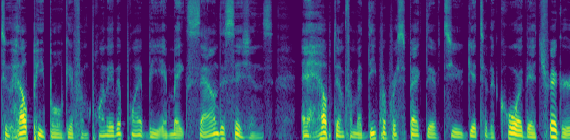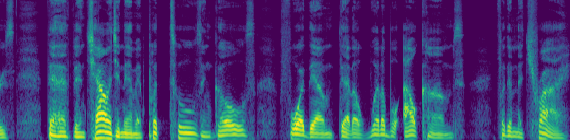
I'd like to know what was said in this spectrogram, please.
to help people get from point A to point B and make sound decisions and help them from a deeper perspective to get to the core of their triggers that have been challenging them and put tools and goals for them that are winnable outcomes for them to try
